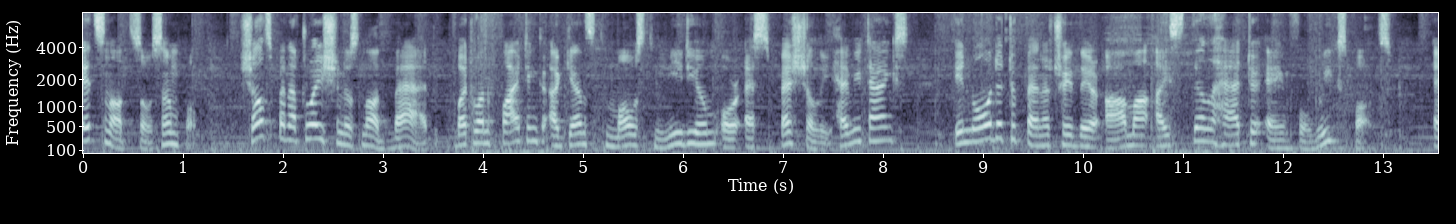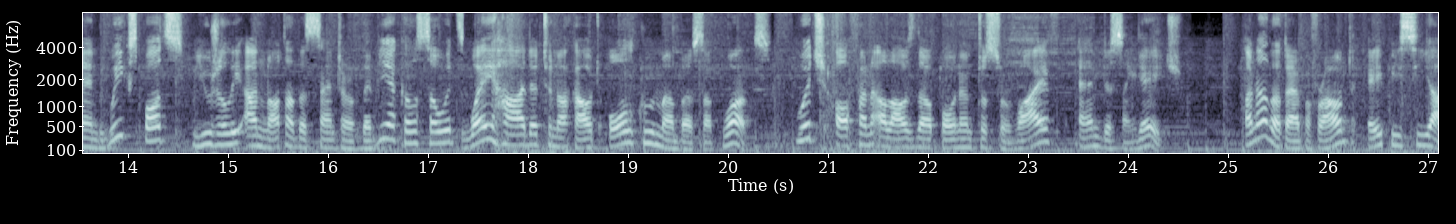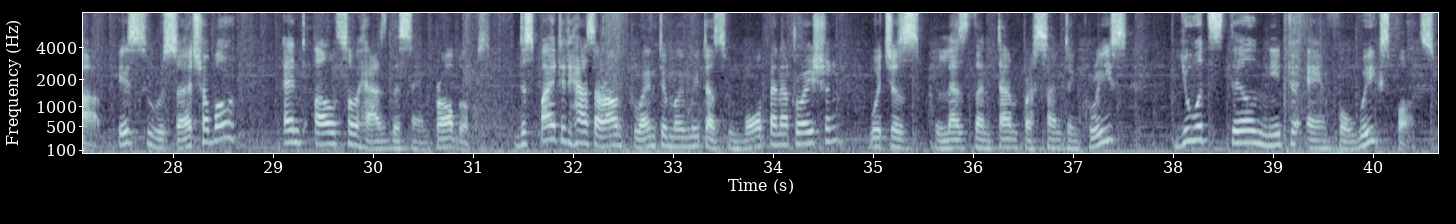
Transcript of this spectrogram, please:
it's not so simple. Shell's penetration is not bad, but when fighting against most medium or especially heavy tanks, in order to penetrate their armor I still had to aim for weak spots. And weak spots usually are not at the center of the vehicle, so it's way harder to knock out all crew members at once, which often allows the opponent to survive and disengage. Another type of round, APCR, is researchable and also has the same problems. Despite it has around 20mm more penetration, which is less than 10% increase, you would still need to aim for weak spots,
